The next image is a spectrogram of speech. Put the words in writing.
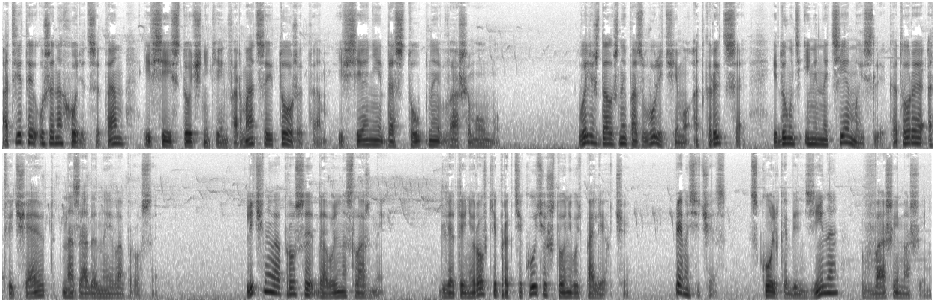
Ответы уже находятся там, и все источники информации тоже там, и все они доступны вашему уму. Вы лишь должны позволить ему открыться и думать именно те мысли, которые отвечают на заданные вопросы. Личные вопросы довольно сложны. Для тренировки практикуйте что-нибудь полегче. Прямо сейчас. Сколько бензина в вашей машине?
